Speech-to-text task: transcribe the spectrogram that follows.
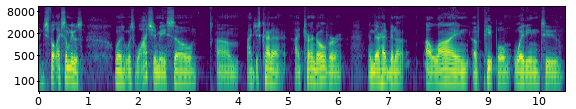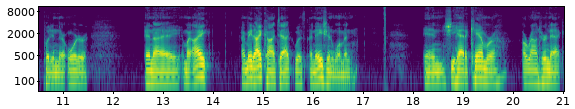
I just felt like somebody was was, was watching me. So um, I just kind of I turned over, and there had been a a line of people waiting to put in their order, and I my eye I made eye contact with an Asian woman, and she had a camera around her neck,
